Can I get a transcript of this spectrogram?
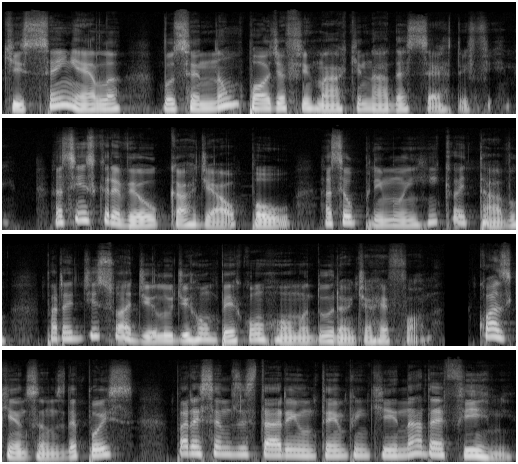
que, sem ela, você não pode afirmar que nada é certo e firme. Assim escreveu o cardeal Paul a seu primo Henrique VIII para dissuadi-lo de romper com Roma durante a reforma. Quase 500 anos depois, parecemos estar em um tempo em que nada é firme,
